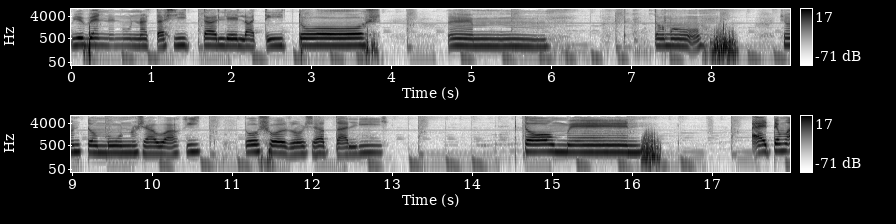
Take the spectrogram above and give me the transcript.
viven en una tacita de latitos. Em, tomo, son como unos abajitos o los atalí. Tomen. Ay, toma.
